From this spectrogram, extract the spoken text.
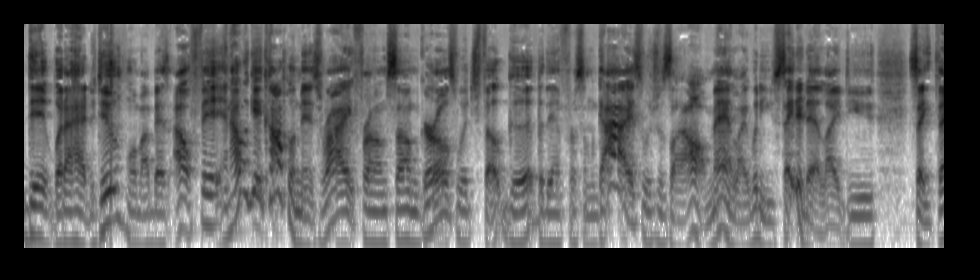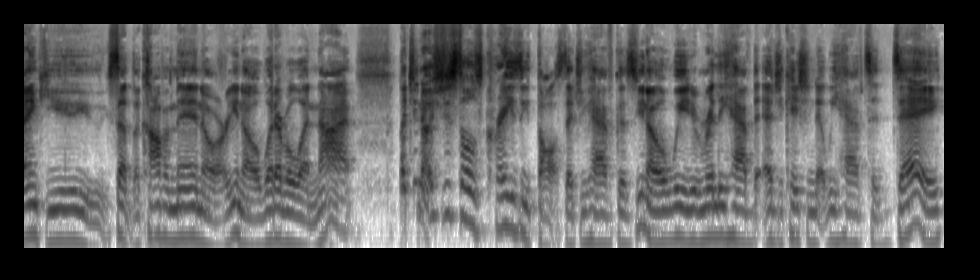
did what I had to do, wore my best outfit, and I would get compliments, right? From some girls, which felt good, but then from some guys, which was like, oh man, like, what do you say to that? Like, do you say thank you, you accept the compliment, or, you know, whatever, whatnot? But you know, it's just those crazy thoughts that you have because you know we really have the education that we have today,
